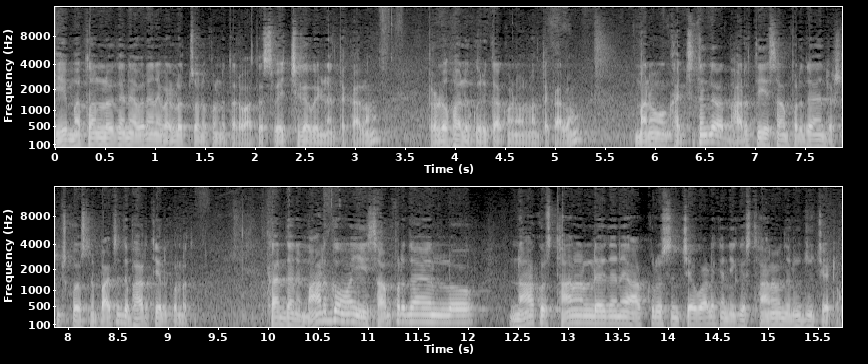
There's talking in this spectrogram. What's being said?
ఏ మతంలో కానీ ఎవరైనా వెళ్ళొచ్చు అనుకున్న తర్వాత స్వేచ్ఛగా వెళ్ళినంతకాలం ప్రలోభాలు గురి కాకుండా ఉన్నంతకాలం మనం ఖచ్చితంగా భారతీయ సాంప్రదాయాన్ని రక్షించుకోవాల్సిన బాధ్యత భారతీయులకు ఉన్నది. కానీ దాని మార్గం ఈ సాంప్రదాయంలో నాకు స్థానం లేదని ఆక్రోశించే వాళ్ళకి నీకు స్థానం ఉందని రుజువు చేయటం.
